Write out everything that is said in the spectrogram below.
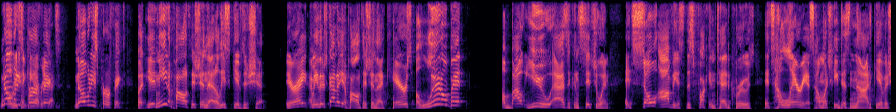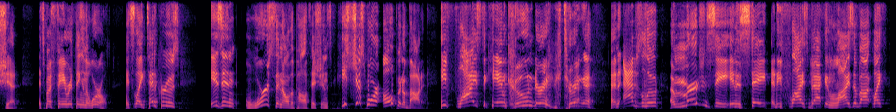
Nobody's perfect. everything. Nobody's perfect, but you need a politician that at least gives a shit. You're right. I mean, there's got to be a politician that cares a little bit about you as a constituent. It's so obvious, this fucking Ted Cruz. It's hilarious how much he does not give a shit. It's my favorite thing in the world. It's like Ted Cruz isn't worse than all the politicians. He's just more open about it. He flies to Cancun during during a, an absolute emergency in his state, and he flies back and lies about like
